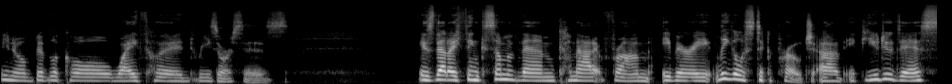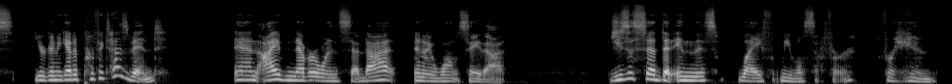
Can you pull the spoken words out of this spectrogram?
you know, biblical wifehood resources is that I think some of them come at it from a very legalistic approach of if you do this, you're going to get a perfect husband. And I've never once said that, and I won't say that. Jesus said that in this life we will suffer for him.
